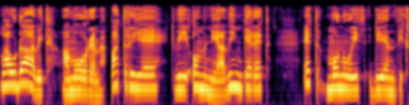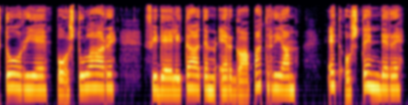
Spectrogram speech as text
Laudavit amorem patrie, qui omnia vinceret, et monuit diem victorie postulare fidelitatem erga patriam, et ostendere –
